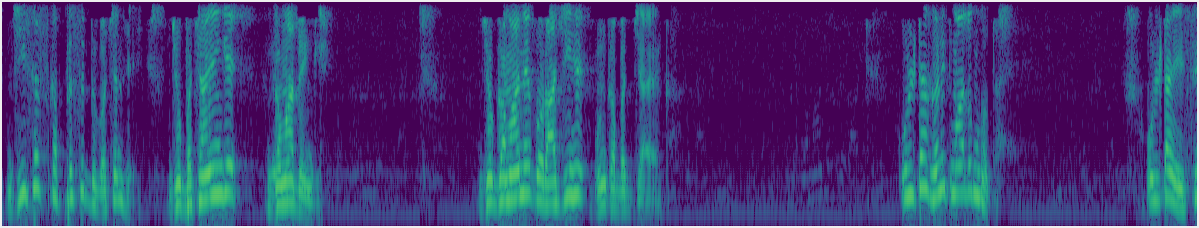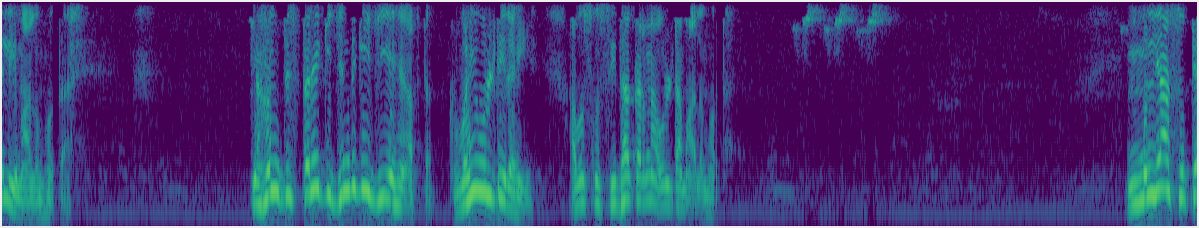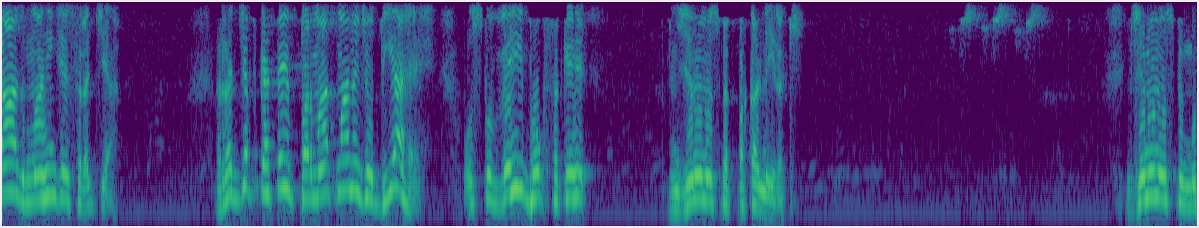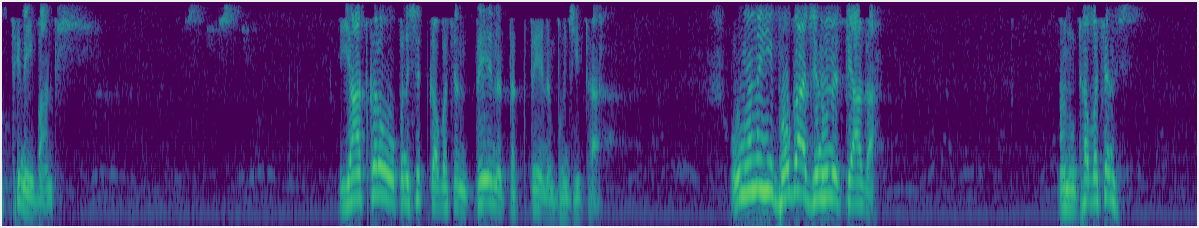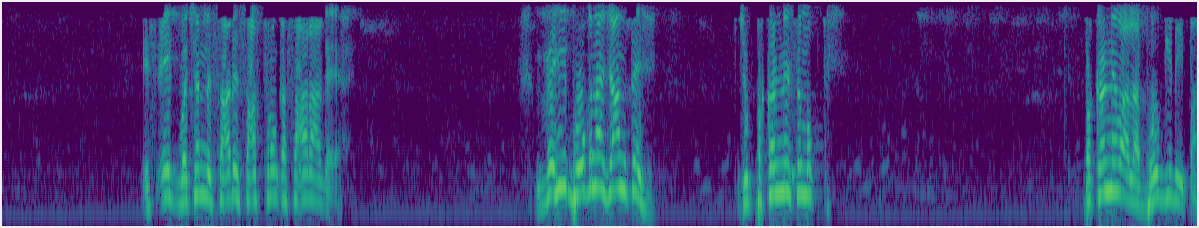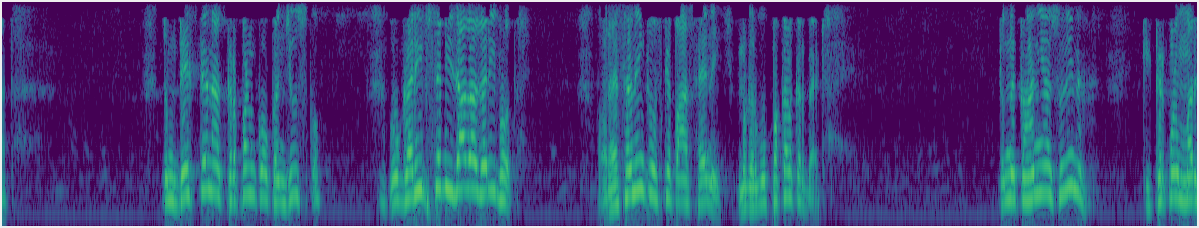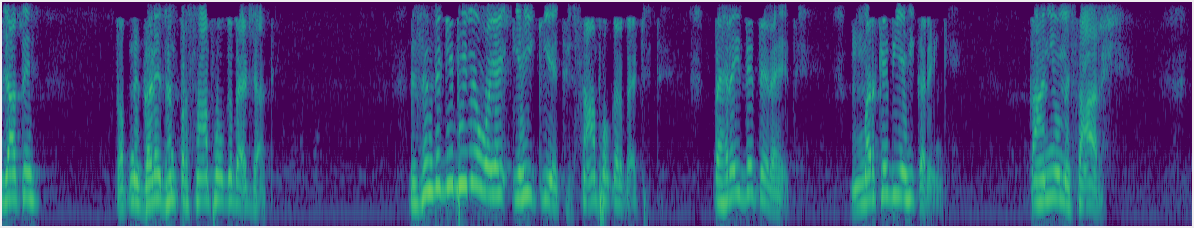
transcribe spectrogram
जीसस का प्रसिद्ध वचन है, जो बचाएँगे गमा देंगे। जो गमाने को राज़ी हैं, उनका बच जाएगा। उल्टा गणित मालूम होता है। उल्टा इसीलिए मालूम होता है। कि हम जिस तरह की ज़िंदगी जिए हैं अब तक, वही उल्टी रही है। अब उसको सीधा करना उल्टा मालूम होता है। मिल्या सुत्याग माही जे सरज्या रज्जब कहते हैं, परमात्मा ने जो दिया है, उसको वे ही भोग सके हैं जिन्होंने उस पर पकड़ नहीं रखी। जिन्होंने उस पर मुट्ठी नहीं बांधी। याद करो उपनिषद का वचन, तेन तक तेन भुंजी था। उन्होंने ही भोगा जिन्होंने त्यागा। अनूठा वचन है। इस एक वचन में सारे शास्त्रों का सार आ गया है। वे ही भोगना जानते हैं, जो पकड़ने से मुक्त है। पकड़ने वाला भोग ही नहीं पाता। तुम देखते ना कृपण को, कंजूस को। वो गरीब से भी ज़्यादा गरीब होता है। और ऐसा नहीं कि उसके पास है नहीं मगर वो पकड़ कर बैठा है। तुमने कहानियाँ सुनी ना कि कृपण मर जाते तो अपने गड़े धन पर सांप होकर बैठ जाते। ज़िंदगी भी, भी वो यही किए थे सांप होकर बैठे थे। पहरे ही देते रहे थे मर के भी यही करेंगे। कहानियों में सार है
